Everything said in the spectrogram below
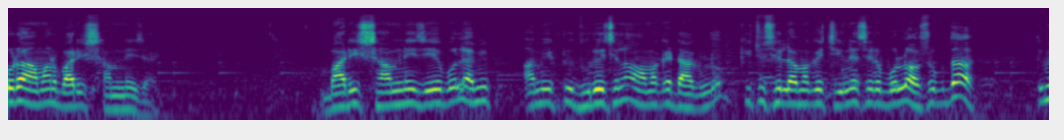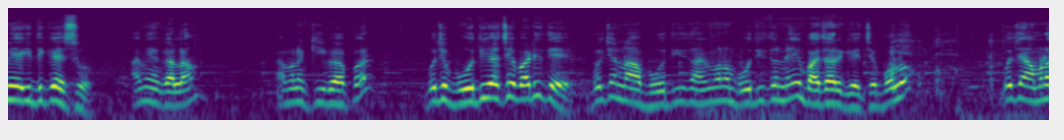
ওরা আমার বাড়ির সামনে যায়। বাড়ির সামনে যেয়ে বলে, আমি আমি একটু দূরে ছিলাম, আমাকে ডাকলো। কিছু ছেলে আমাকে চিনে, সেটা বলল, অশোক দা, তুমি এইদিকে এসো। আমি গেলাম। আমি বললাম, কী ব্যাপার? বলছে, বৌদি আছে বাড়িতে? বলছে, না, বৌদি, আমি বললাম, বৌদি তো নেই, বাজার গেছে বলো। বলছে, আমরা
